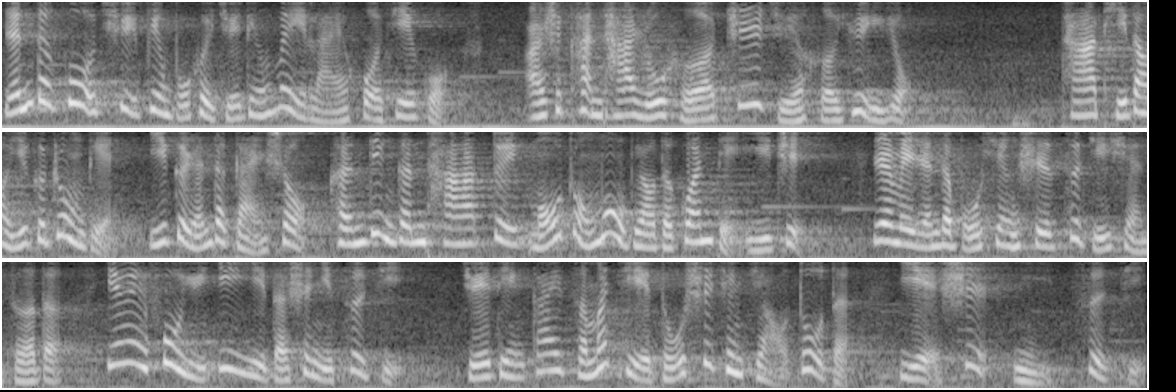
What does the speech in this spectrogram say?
人的过去并不会决定未来或结果，而是看他如何知觉和运用。他提到一个重点：一个人的感受肯定跟他对某种目标的观点一致。认为人的不幸是自己选择的，因为赋予意义的是你自己，决定该怎么解读事情角度的也是你自己。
